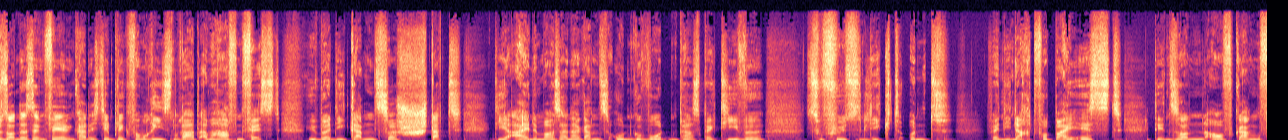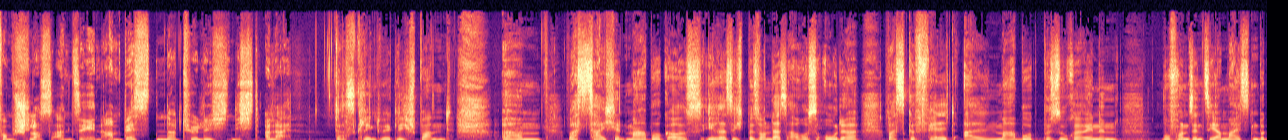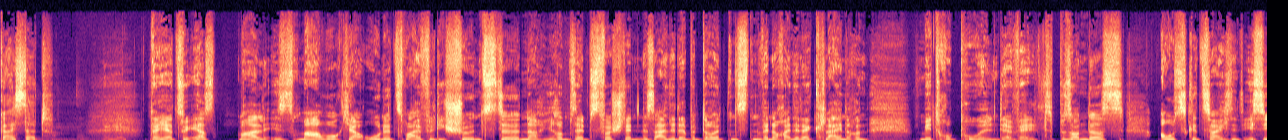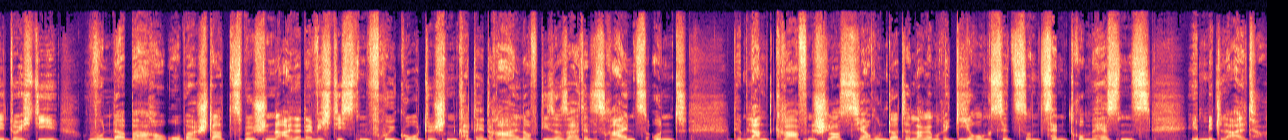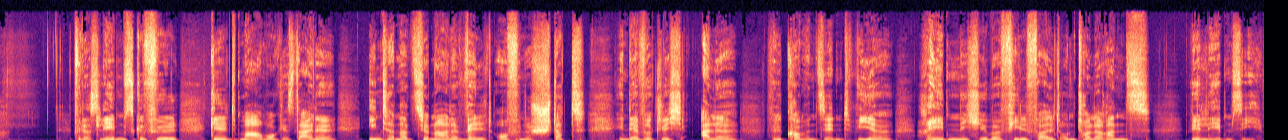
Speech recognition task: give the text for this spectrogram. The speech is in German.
Besonders empfehlen kann ich den Blick vom Riesenrad am Hafenfest über die ganze Stadt, die einem aus einer ganz ungewohnten Perspektive zu Füßen liegt. Und wenn die Nacht vorbei ist, den Sonnenaufgang vom Schloss ansehen. Am besten natürlich nicht allein. Das klingt wirklich spannend. Ähm, was zeichnet Marburg aus Ihrer Sicht besonders aus? Oder was gefällt allen Marburg-Besucherinnen? Wovon sind Sie am meisten begeistert? Naja, zuerst Mal ist Marburg ja ohne Zweifel die schönste, nach ihrem Selbstverständnis eine der bedeutendsten, wenn auch eine der kleineren Metropolen der Welt. Besonders ausgezeichnet ist sie durch die wunderbare Oberstadt zwischen einer der wichtigsten frühgotischen Kathedralen auf dieser Seite des Rheins und dem Landgrafenschloss, jahrhundertelangem Regierungssitz und Zentrum Hessens im Mittelalter. Für das Lebensgefühl gilt, Marburg ist eine internationale, weltoffene Stadt, in der wirklich alle willkommen sind. Wir reden nicht über Vielfalt und Toleranz, wir leben sie.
